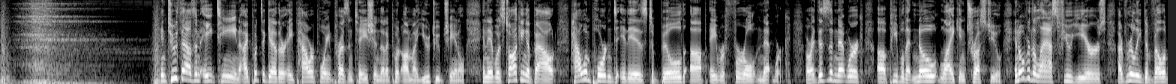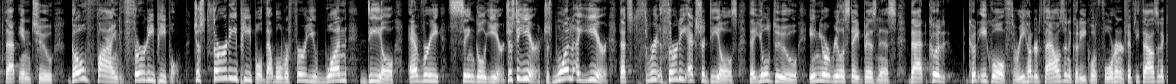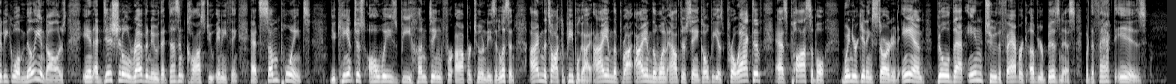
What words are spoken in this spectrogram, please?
In 2018, I put together a PowerPoint presentation that I put on my YouTube channel, and it was talking about how important it is to build up a referral network. All right, this is a network of people that know, like, and trust you. And over the last few years, I've really developed that into go find 30 people just 30 people that will refer you one deal every single year. Just a year, just one a year. That's 30 extra deals that you'll do in your real estate business that could could equal 300,000, it could equal 450,000, it could equal a million dollars in additional revenue that doesn't cost you anything. At some point, you can't just always be hunting for opportunities. And listen, I'm the talk to people guy. I am the I am the one out there saying go be as proactive as possible when you're getting started and build that into the fabric of your business. But the fact is,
